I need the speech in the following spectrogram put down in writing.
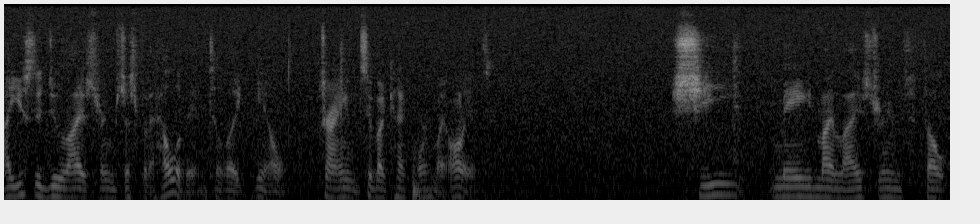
I used to do live streams just for the hell of it until like you know try and see if I connect more with my audience. She made my live streams felt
